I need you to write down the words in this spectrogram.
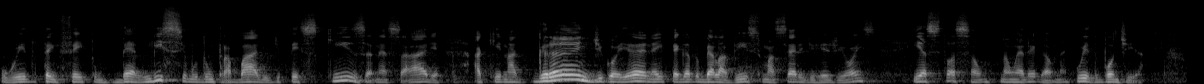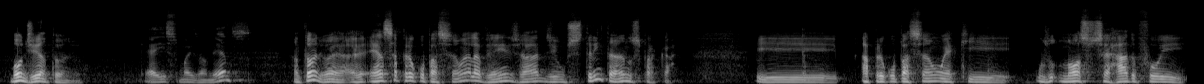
O Guido tem feito um belíssimo de um trabalho de pesquisa nessa área, aqui na grande Goiânia, aí pegando Bela Vista, uma série de regiões, e a situação não é legal, né? Guido, bom dia. Bom dia, Antônio. É isso mais ou menos? Antônio, é, essa preocupação ela vem já de uns 30 anos para cá. E a preocupação é que o nosso cerrado foi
